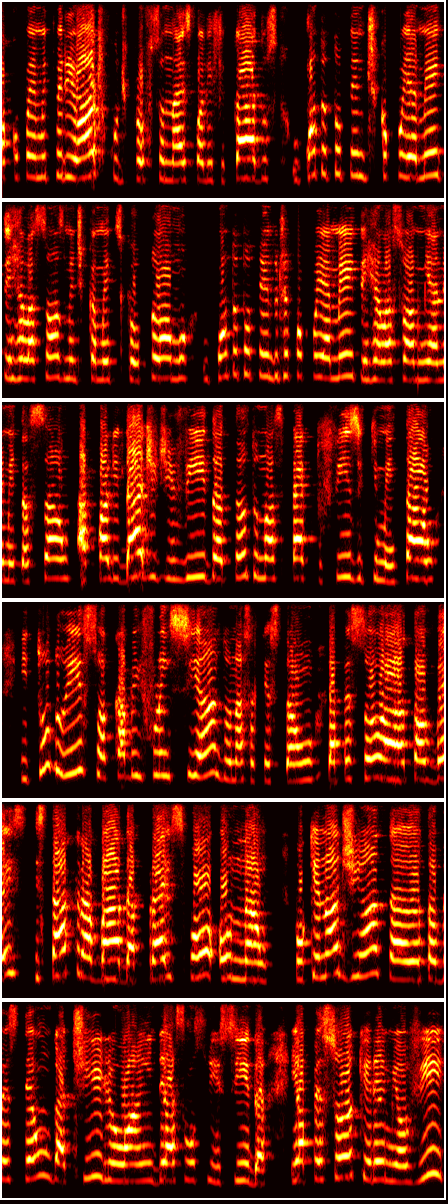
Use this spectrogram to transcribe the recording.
acompanhamento periódico de profissionais qualificados, o quanto eu estou tendo de acompanhamento em relação aos medicamentos que eu tomo, o quanto eu estou tendo de acompanhamento em relação à minha alimentação, a qualidade de de vida, tanto no aspecto físico e mental, e tudo isso acaba influenciando nessa questão da pessoa talvez estar travada para expor ou não. Porque não adianta eu talvez ter um gatilho ou uma ideação suicida e a pessoa querer me ouvir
